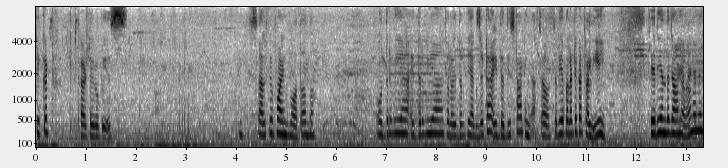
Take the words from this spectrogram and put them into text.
ਟਿਕਟ 30 ਰੁਪੀਸ ਤੇ ਸੈਲਫੀ ਪੁਆਇੰਟ ਬਹੁਤ ਆ ਉਹਦਾ ਉਧਰ ਵੀ ਆ ਇੱਧਰ ਵੀ ਆ ਚਲੋ ਇੱਧਰ ਦੀ ਐਗਜ਼ਿਟ ਆ ਇੱਧਰ ਦੀ ਸਟਾਰਟਿੰਗ ਆ। ਚਲੋ ਚਲਿਏ ਪਹਿਲਾਂ ਟਿਕਟ ਲੈ ਲਈਏ। ਫੇਰ ਹੀ ਅੰਦਰ ਜਾਣ ਦੇਣਾ ਉਹਨਾਂ ਨੇ।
